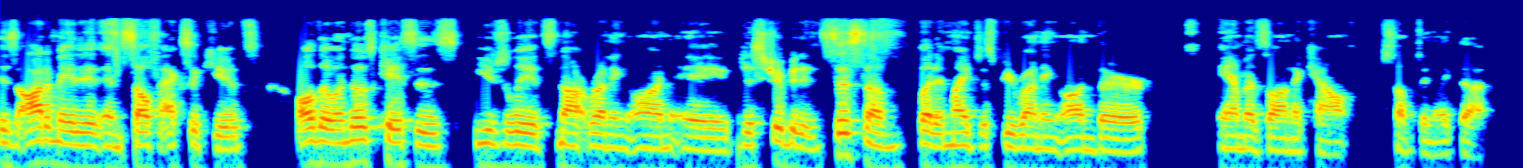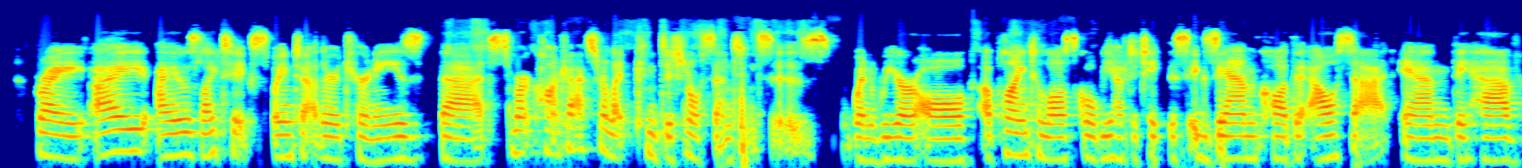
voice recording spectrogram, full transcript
is automated and self executes. Although in those cases, usually it's not running on a distributed system, but it might just be running on their Amazon account, something like that. Right. I, I always like to explain to other attorneys that smart contracts are like conditional sentences. When we are all applying to law school, we have to take this exam called the LSAT, and they have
